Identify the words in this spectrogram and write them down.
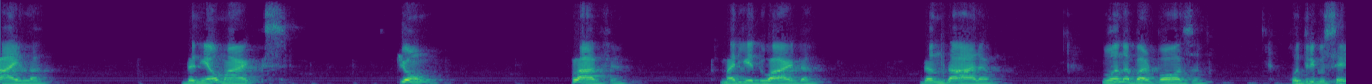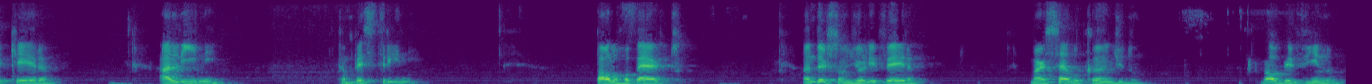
Ayla, Daniel Marques, John, Flávia, Maria Eduarda, Dandara, Luana Barbosa, Rodrigo Cerqueira, Aline Campestrini, Paulo Roberto, Anderson de Oliveira, Marcelo Cândido, Valdevino,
